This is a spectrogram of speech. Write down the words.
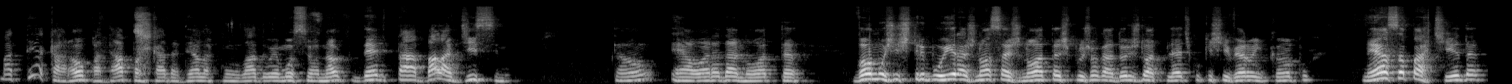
Matei a Carol para dar a pancada dela com o lado emocional, que deve estar tá abaladíssimo. Então, é a hora da nota. Vamos distribuir as nossas notas para os jogadores do Atlético que estiveram em campo nessa partida,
